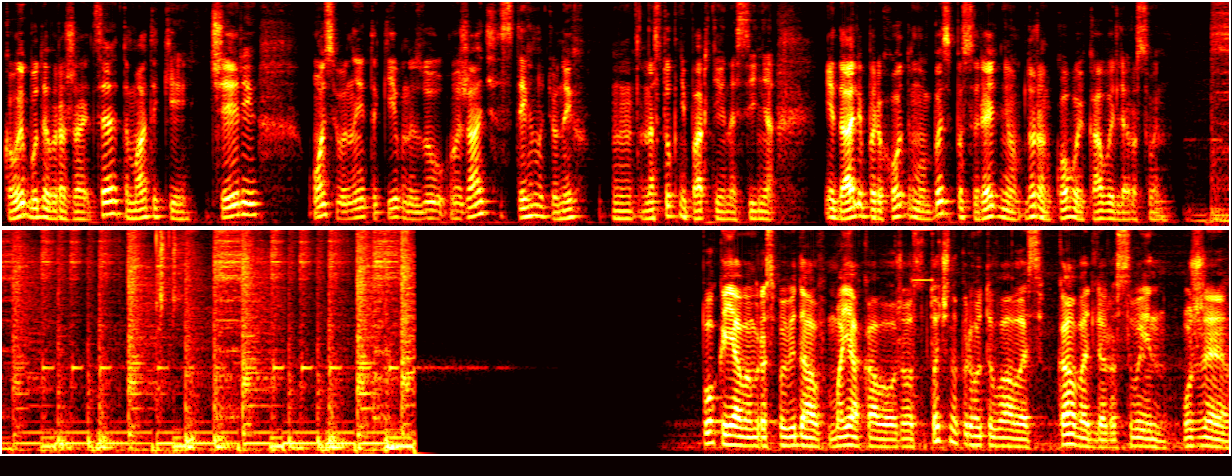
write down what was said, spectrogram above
коли буде врожай. Це томатики чері. Ось вони такі внизу лежать, стигнуть у них наступні партії насіння. І далі переходимо безпосередньо до ранкової кави для рослин. Поки я вам розповідав, моя кава вже остаточно приготувалась. Кава для рослин вже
